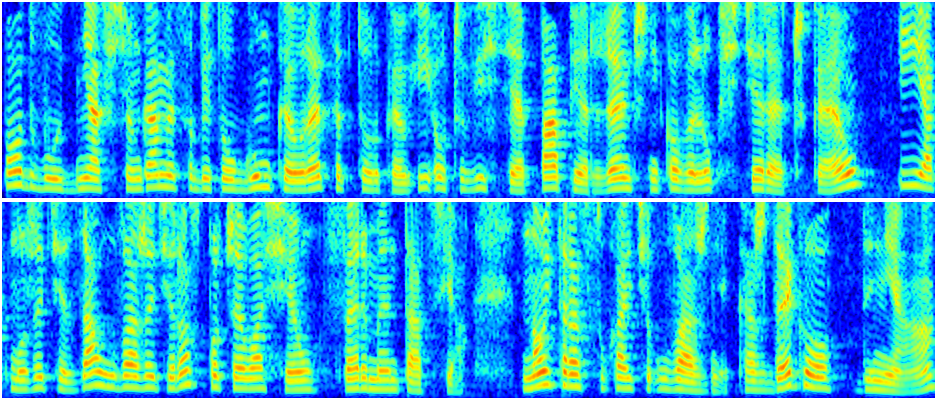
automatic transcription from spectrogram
Po dwóch dniach ściągamy sobie tą gumkę, recepturkę i oczywiście papier ręcznikowy lub ściereczkę. I jak możecie zauważyć, rozpoczęła się fermentacja. No i teraz słuchajcie uważnie. Każdego dnia,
